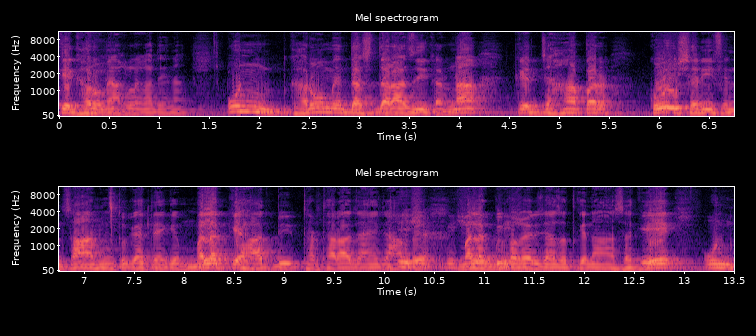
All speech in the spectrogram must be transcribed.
کے گھروں میں آگ لگا دینا۔ ان گھروں میں دست درازی کرنا کہ جہاں پر کوئی شریف انسان ہم تو کہتے ہیں کہ ملک کے ہاتھ بھی تھر تھرا جائیں جہاں پہ ملک بھی بغیر اجازت کے نہ آ سکے۔ ان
